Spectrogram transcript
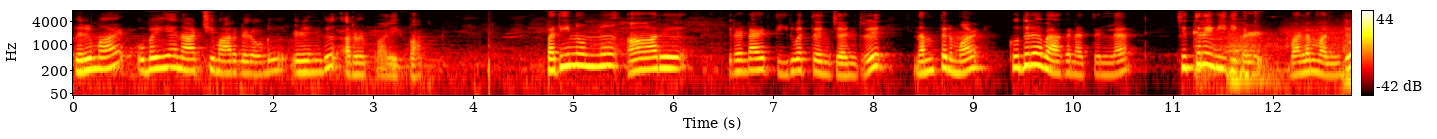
பெருமாள் உபய நாச்சிமார்களோடு எழுந்து அருள் பாலிப்பார். பதினொன்று ஆறு இரண்டாயிரத்தி இருபத்தஞ்சு அன்று நம்பெருமாள் குதிரை வாகனத்தில் சித்திரை வீதிகள் வலம் வந்து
